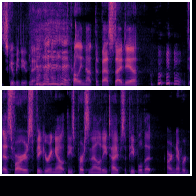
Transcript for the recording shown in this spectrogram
Scooby Doo thing, it's probably not the best idea as far as figuring out these personality types of people that are never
